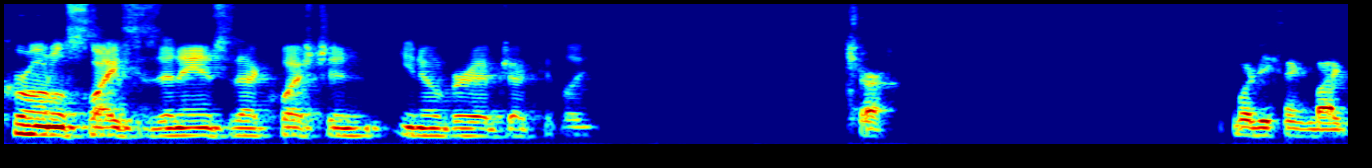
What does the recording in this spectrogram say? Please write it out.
coronal slices and answer that question, you know, very objectively. Sure. What do you think, Mike?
